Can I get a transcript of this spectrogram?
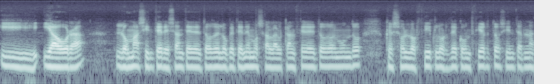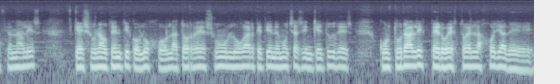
y, y, ahora lo más interesante de todo y lo que tenemos al alcance de todo el mundo, que son los ciclos de conciertos internacionales, que es un auténtico lujo. La torre es un lugar que tiene muchas inquietudes culturales, pero esto es la joya de,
